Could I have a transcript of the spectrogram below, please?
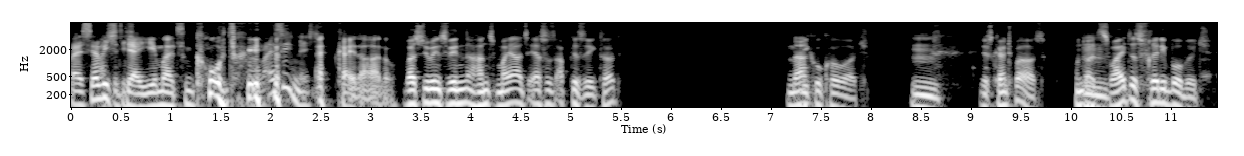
Weil ist ja Hatte wichtig. der jemals einen Co-Trainer? Weiß ich nicht. Keine Ahnung. Weißt du übrigens, wen Hans Meyer als erstes abgesägt hat? Na? Nico Kovac. Hm. Ist kein Spaß. Und Hm. als zweites Freddy Bobic.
